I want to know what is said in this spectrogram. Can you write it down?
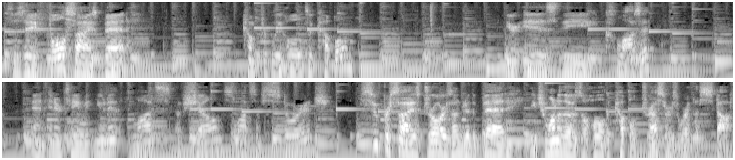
This is a full-size bed. Comfortably holds a couple. Here is the closet an entertainment unit, lots of shelves, lots of storage supersized drawers under the bed. Each one of those will hold a couple dressers worth of stuff.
